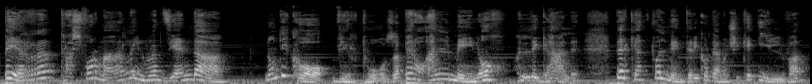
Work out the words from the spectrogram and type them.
per trasformarla in un'azienda non dico virtuosa, però almeno legale. Perché attualmente ricordiamoci che Ilva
